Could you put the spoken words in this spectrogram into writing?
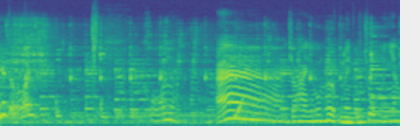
hết rồi. Khó nhỉ À, cho hai cái hỗn hợp này nó chung với nhau.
